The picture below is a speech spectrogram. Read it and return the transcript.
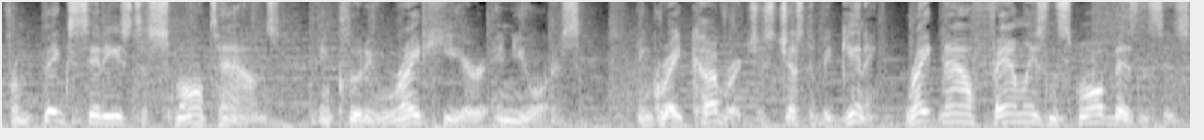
from big cities to small towns, including right here in yours. And great coverage is just the beginning. Right now, families and small businesses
